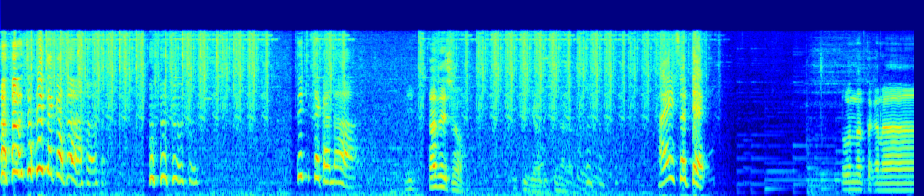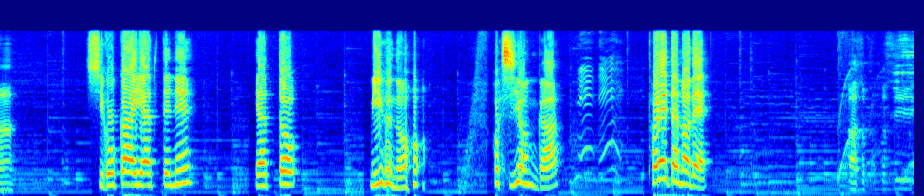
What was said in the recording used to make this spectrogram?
取れたかな？できたかな？言ったでしょ。息ができなかった。はいさて。どうなったかな？45回やってね。やっとミフの 星4が取れたので。あそっか星え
